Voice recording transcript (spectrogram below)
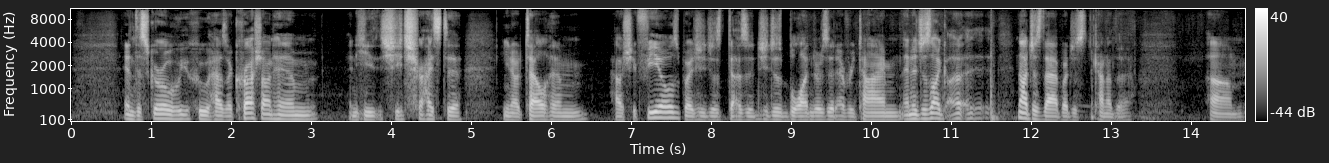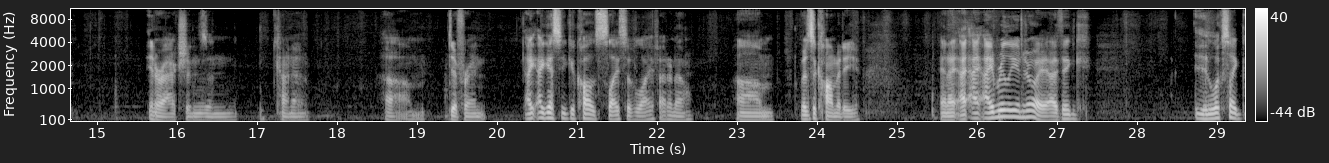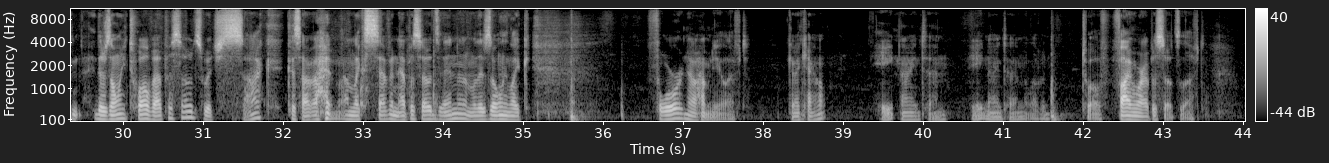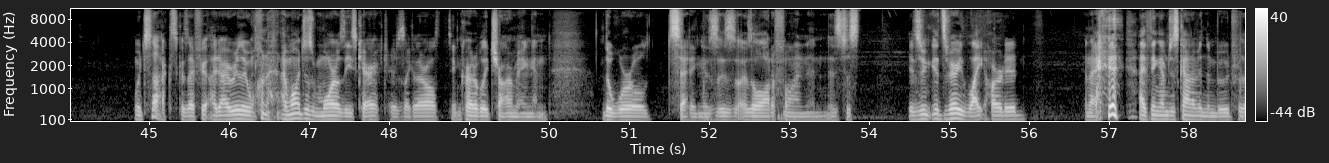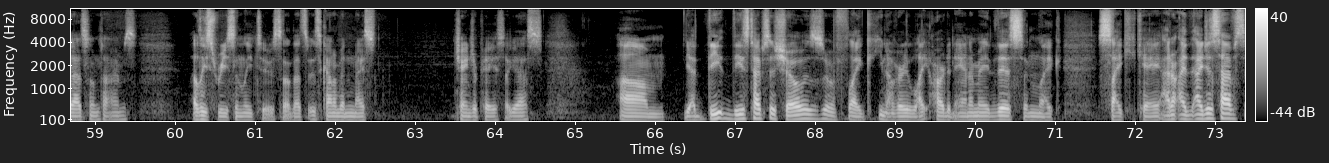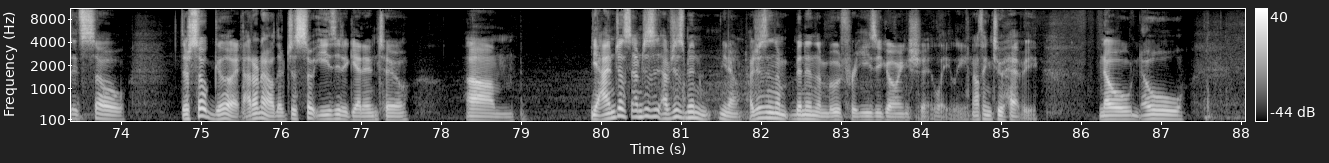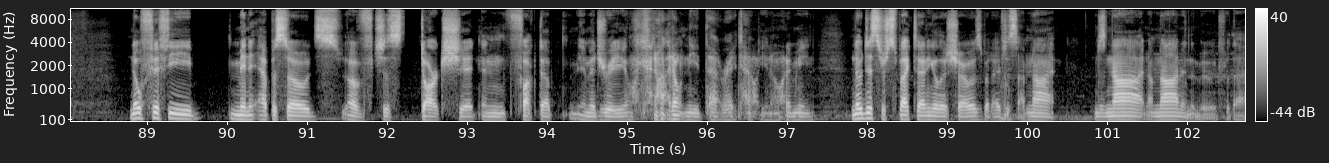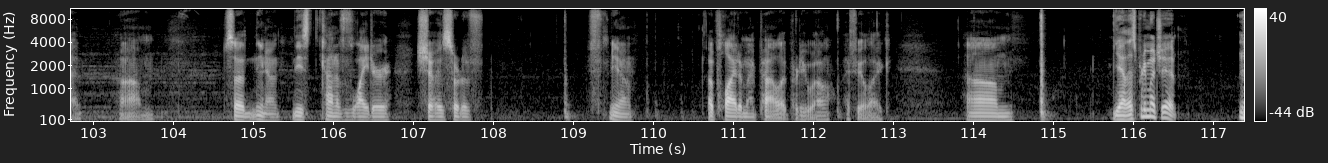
and this girl who who has a crush on him, and he she tries to, you know, tell him how she feels, but she just doesn't. She just blunders it every time, and it's just like, uh, not just that, but just kind of the um, interactions and kind of um, different. I, I, guess you could call it slice of life. I don't know, um, but it's a comedy, and I, I, I really enjoy it. I think it looks like there's only 12 episodes, which suck because I'm, I'm like seven episodes in, and there's only like four. No, how many left? Can I count? 8, 9, 10. 8, 9, 10, 11, 12. Five more episodes left which sucks because I feel I, I really want I want just more of these characters. Like they're all incredibly charming, and the world setting is is, is a lot of fun, and it's just it's it's very lighthearted, and I I think I'm just kind of in the mood for that sometimes, at least recently too. So that's it's kind of been a nice change of pace, I guess. Um, yeah, the, these types of shows of like you know very lighthearted anime, this and like Saiki K. I don't I I just have it's so they're so good. I don't know. They're just so easy to get into. Um, yeah, I'm just, I'm just, I've just been, you know, I've just in the, been in the mood for easygoing shit lately. Nothing too heavy. No, no, no 50 minute episodes of just dark shit and fucked up imagery. Like, I don't, I don't need that right now. You know what I mean? No disrespect to any of those shows, but I just, I'm not, I'm just not, I'm not in the mood for that. Um, so, you know, these kind of lighter shows sort of, you know, apply to my palette pretty well, I feel like. Um, yeah, that's pretty much it.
